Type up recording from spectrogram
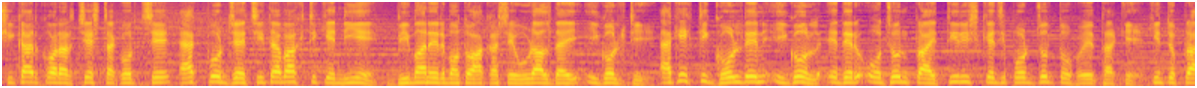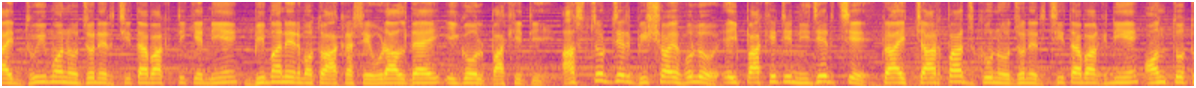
শিকার করার চেষ্টা করছে। এক পর্যায়ে চিতাবাঘটিকে নিয়ে বিমানের মতো আকাশে উড়াল দেয় ইগলটি এক একটি গোল্ডেন ইগল এদের ওজন প্রায় তিরিশ কেজি পর্যন্ত হয়ে থাকে। কিন্তু প্রায় দুই মন ওজনের চিতাবাঘটিকে নিয়ে বিমানের মতো আকাশে উড়াল দেয় ইগল পাখিটি। আশ্চর্যের বিষয় হলো, এই পাখিটি নিজের চেয়ে প্রায় চার পাঁচ গুণ ওজনের চিতাবাঘ নিয়ে অন্তত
